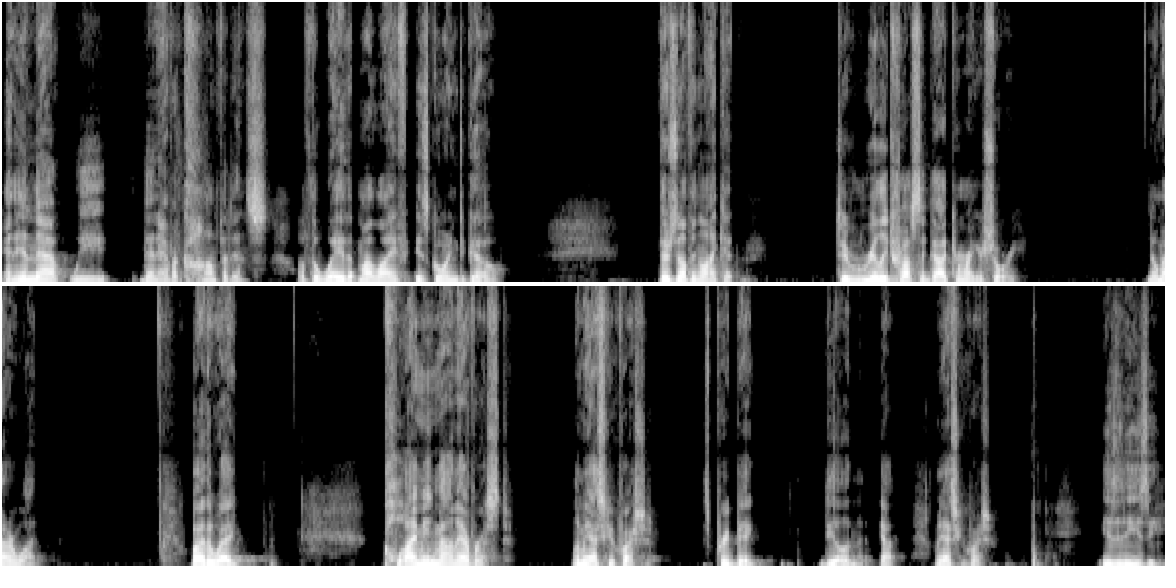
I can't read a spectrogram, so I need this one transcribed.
And in that, we then have a confidence of the way that my life is going to go. There's nothing like it. To really trust that God can write your story, no matter what. By the way, climbing Mount Everest, let me ask you a question. It's a pretty big deal, isn't it? Yeah. Let me ask you a question. Is it easy?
